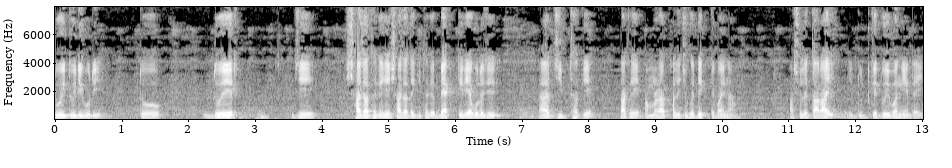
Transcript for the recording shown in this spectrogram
দই তৈরি করি, তো দইয়ের যে সাজা থাকে, সেই সাজাতে কী থাকে? ব্যাকটেরিয়া বলে যে জীব থাকে, তাকে আমরা খালি চোখে দেখতে পাই না। আসলে তারাই এই দুধকে দই বানিয়ে দেয়।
